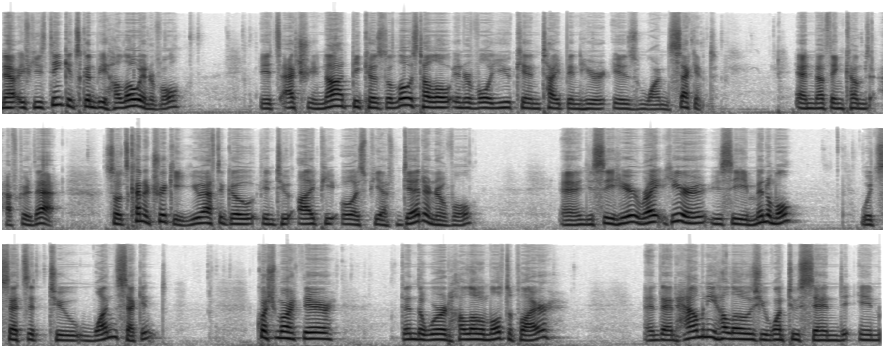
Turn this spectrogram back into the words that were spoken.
Now, if you think it's going to be hello interval, it's actually not because the lowest hello interval you can type in here is one second. And nothing comes after that. So it's kind of tricky. You have to go into IP OSPF dead interval. And you see here, right here, you see minimal, which sets it to one second. Question mark there. Then the word hello multiplier and then how many hellos you want to send in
